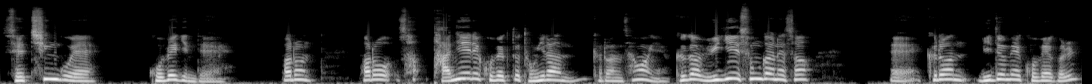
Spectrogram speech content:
세 친구의 고백인데 바로 바로 사, 다니엘의 고백도 동일한 그런 상황이에요. 그가 위기의 순간에서 예, 그런 믿음의 고백을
